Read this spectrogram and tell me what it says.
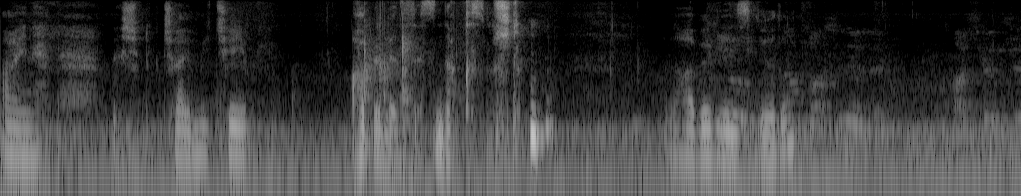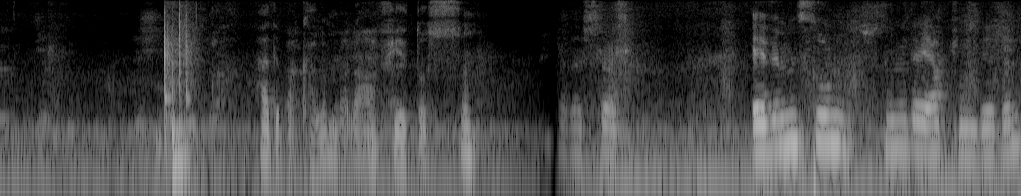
Aynen. Ben şimdi çayımı içeyim. Haberlerin sesini de kısmıştım. Haberi izliyordum. Hadi bakalım bana afiyet olsun. Arkadaşlar evimin son ütüsünü de yapayım dedim.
